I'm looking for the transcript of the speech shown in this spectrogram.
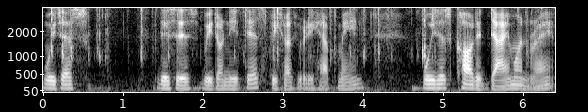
We just this is we don't need this because we already have main. We just call the diamond right?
